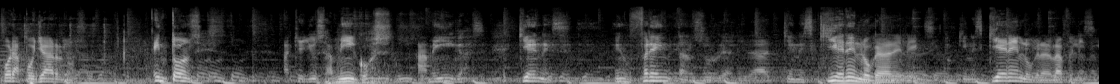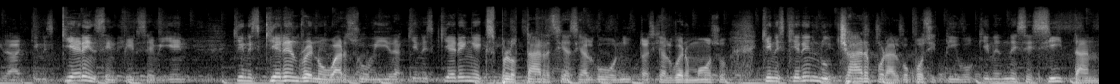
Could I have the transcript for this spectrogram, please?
por apoyarnos. Entonces, aquellos amigos, amigas, quienes enfrentan su realidad, quienes quieren lograr el éxito, quienes quieren lograr la felicidad, quienes quieren sentirse bien, quienes quieren renovar su vida, quienes quieren explotarse hacia algo bonito, hacia algo hermoso, quienes quieren luchar por algo positivo, quienes necesitan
